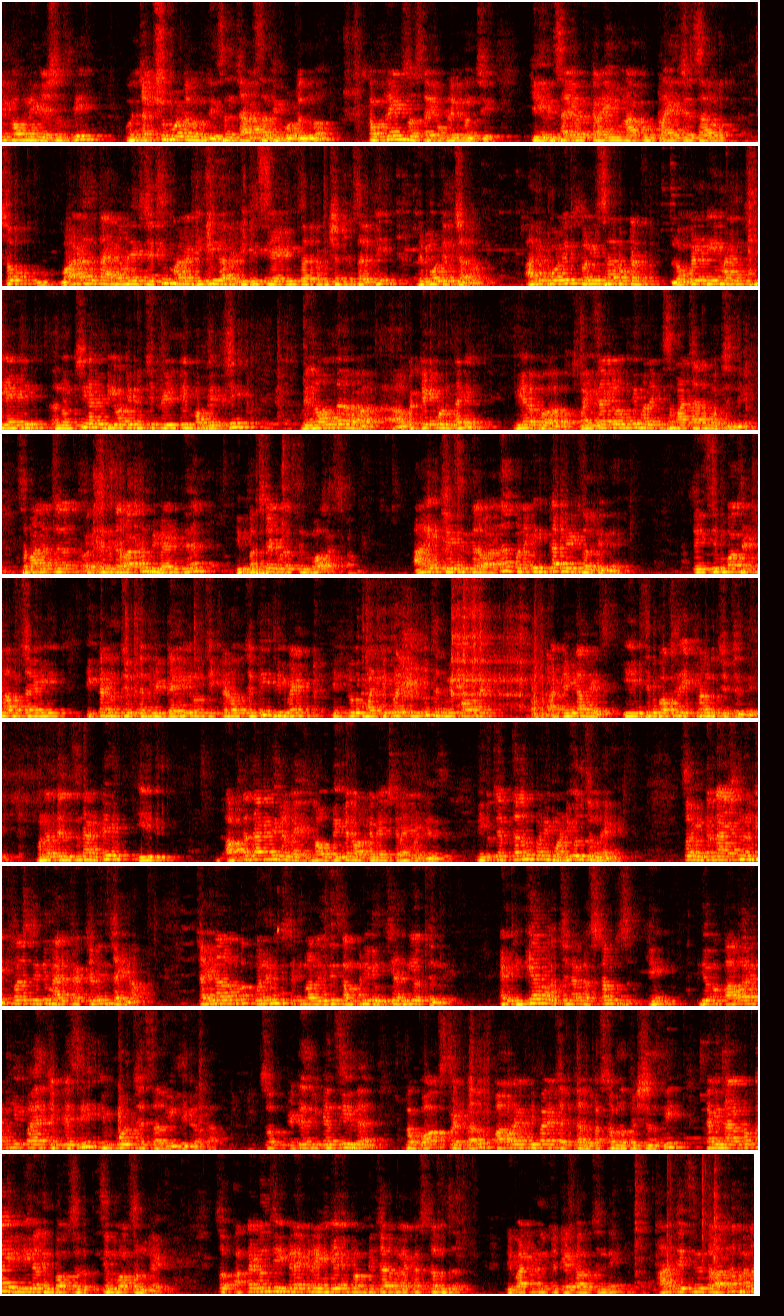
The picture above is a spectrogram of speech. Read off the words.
టెలికమ్యూనికేషన్స్కి ఒక చక్షు పోర్టల్ ఉంది. సంచార్ సాథి పోర్టల్లో. కంప్లైంట్స్ వస్తాయి పబ్లిక్ నుంచి. ఇది సైబర్ క్రైమ్ నాకు ట్రై చేశారు? సో వాటంతా అనలైజ్ చేసి మన డీజీ గారు డీజీసీఐడి సార్ కమిషన్ సార్కి రిపోర్ట్ ఇచ్చారు. ఆ రిపోర్ట్ ఇచ్చుకొని సార్ ఒక లోకల్ టీమ్ అండ్ సిఐటి నుంచి అండ్ డిఓటి నుంచి ఫీల్డ్ టీమ్ పంపించి విత్ ఆల్ ద ఒక కేక్ ఉంటాయి. Uh, వైజాగ్లో ఉంది మనకి సమాచారం వచ్చింది. సమాచారం వచ్చిన తర్వాత వి వెంట ఈ బస్టెడ్ వర్క్ ఆయన చేసిన తర్వాత మనకి ఇంకా లీడ్ దొరికింది. ఈ ఈ సింబాక్స్ ఎట్లా వచ్చాయి? ఇక్కడ నుంచి వచ్చింది ఢిల్లీ నుంచి ఇక్కడ వచ్చింది. We went into multiple teams and we found a database ఈ సింబాక్స్ ఇక్కడ నుంచి వచ్చింది? మనకు తెలిసిన అంటే ఈ after that how big and organise crime it is మీకు చెప్తాను కొన్ని మాడ్యూల్స్ ఉన్నాయి. సో ఇంటర్నేషనల్లీ ఫస్ట్ ఇది మ్యానుఫ్యాక్చర్డ్ ఇన్ చైనా చైనాలో ఒక కొలిమిక్స్ టెక్నాలజీస్ కంపెనీ నుంచి అది వచ్చింది. అండ్ ఇండియాలో వచ్చిన కస్టమ్స్కి ఇది ఒక పవర్ యాంప్లిఫైయర్ చెప్పేసి ఇంపోర్ట్ చేస్తారు illegal so it is you can see ఒక బాక్స్ పెడతారు పవర్ యాంప్లిఫైయర్ చెప్తారు కస్టమర్ ఆఫీషియల్స్కి. కానీ దాంట్లో ఒక ఇల్లీగల్ ఇన్బాక్స్ సిమ్ బాక్స్ ఉంటాయి. సో అక్కడ నుంచి ఇక్కడ ఇండియాకి పంపించారు మన కస్టమ్స్ డిపార్ట్మెంట్ నుంచి డేటా వచ్చింది. ఆ చేసిన తర్వాత మన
